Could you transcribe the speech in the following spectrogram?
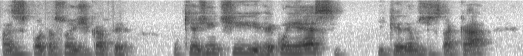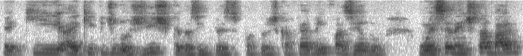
as exportações de café. O que a gente reconhece e queremos destacar é que a equipe de logística das empresas exportadoras de café vem fazendo um excelente trabalho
